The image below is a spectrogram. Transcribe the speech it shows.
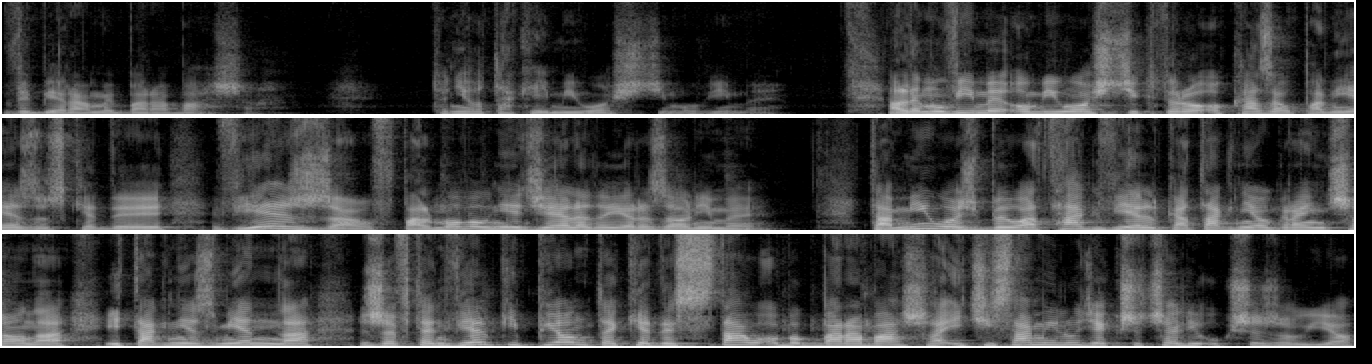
wybieramy Barabasza. To nie o takiej miłości mówimy. Ale mówimy o miłości, którą okazał Pan Jezus, kiedy wjeżdżał w palmową niedzielę do Jerozolimy. Ta miłość była tak wielka, tak nieograniczona i tak niezmienna, że w ten wielki piątek, kiedy stał obok Barabasza i ci sami ludzie krzyczeli: Ukrzyżuj go,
